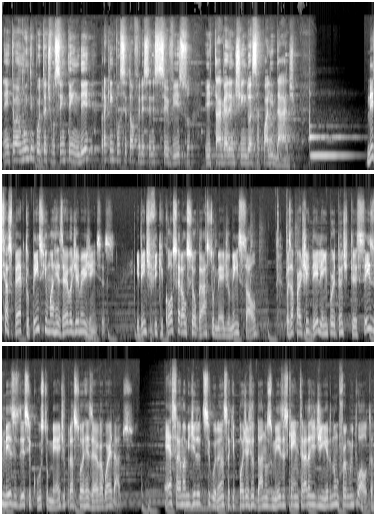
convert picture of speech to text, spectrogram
Então é muito importante você entender para quem que você está oferecendo esse serviço e está garantindo essa qualidade. Nesse aspecto, pense em uma reserva de emergências. Identifique qual será o seu gasto médio mensal, pois a partir dele é importante ter seis meses desse custo médio para sua reserva guardados. Essa é uma medida de segurança que pode ajudar nos meses que a entrada de dinheiro não for muito alta.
